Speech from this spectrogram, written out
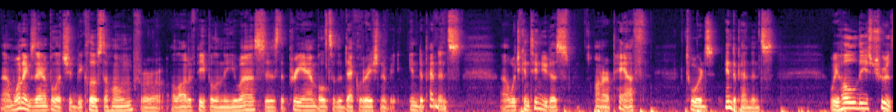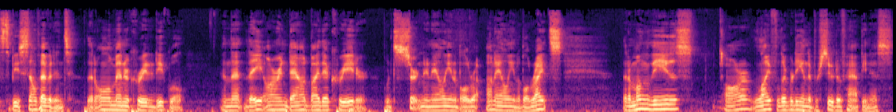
Now, one example that should be close to home for a lot of people in the U.S. is the preamble to the Declaration of Independence, uh, which continued us on our path towards independence. We hold these truths to be self evident that all men are created equal, and that they are endowed by their Creator with certain inalienable, unalienable rights, that among these are life, liberty, and the pursuit of happiness.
